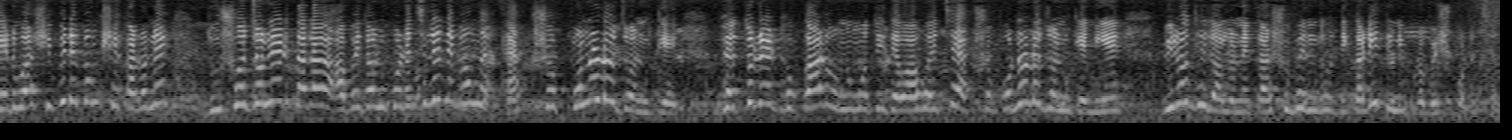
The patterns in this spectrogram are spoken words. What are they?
গেরুয়া শিবির এবং সে কারণে দুশো জনের তারা আবেদন করেছিলেন এবং একশো পনেরো জনকে ভেতরে ঢোকার অনুমতি দেওয়া হয়েছে। একশো পনেরো জনকে নিয়ে বিরোধী দলনেতা শুভেন্দু অধিকারী তিনি প্রবেশ করেছেন।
